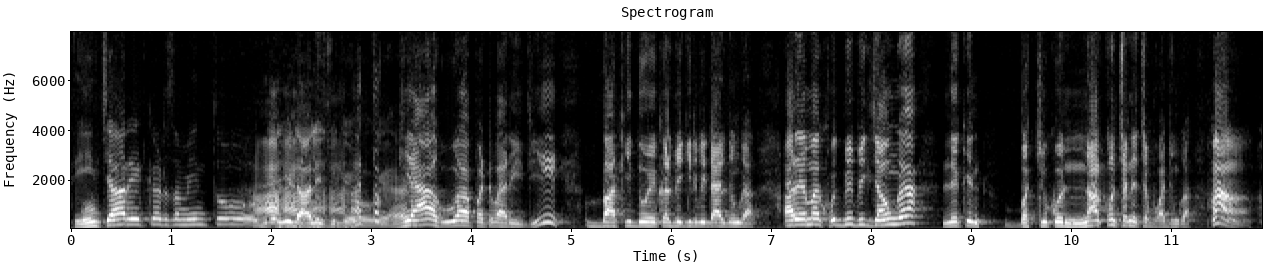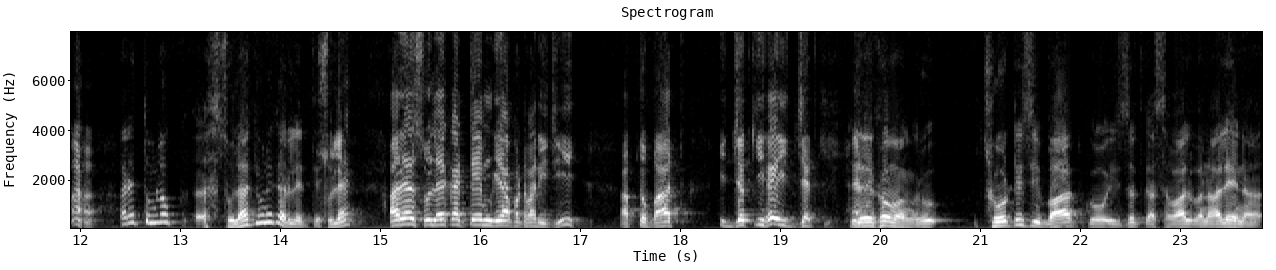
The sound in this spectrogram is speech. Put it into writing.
तीन चार एकड़ ज़मीन तो गिरवी डाल ही चुके हाँ, तो हैं? क्या हुआ पटवारी जी? बाकी दो एकड़ भी गिरवी डाल दूँगा। अरे मैं खुद भी बिक जाऊँगा लेकिन बच्चों को नाकों चने चबवा दूँगा। हाँ, हाँ अरे तुम लोग सुलह क्यों नहीं कर लेते? सुलह? अरे सुलह का टेम गया पटवारी जी। अब तो बात इज़्ज़त की है इज़्ज़त की। देखो मंगरू छोटी सी बात को इज़्ज़त का सवाल बना लेना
